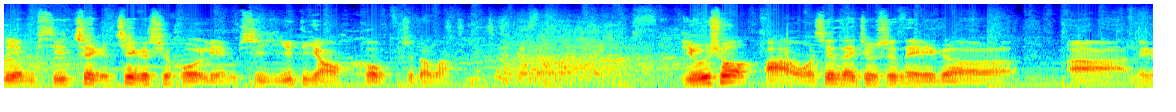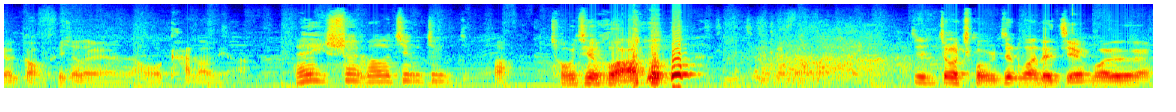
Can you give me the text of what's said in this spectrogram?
脸皮这个这个时候脸皮一定要厚，知道吗？比如说啊，我现在就是那一个啊那个搞推销的人，然后我看到你了，哎，帅哥，这个这个啊，重庆话。这做重庆话的节目，对不对？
